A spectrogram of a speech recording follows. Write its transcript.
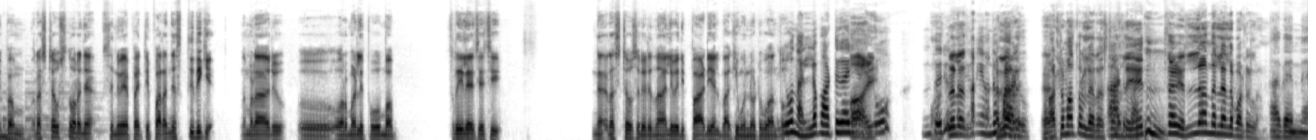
ഇപ്പം റെസ്റ്റ് ഹൗസ് എന്ന് പറഞ്ഞ സിനിമയെ പറ്റി പറഞ്ഞ സ്ഥിതിക്ക് നമ്മുടെ ആ ഒരു ഓർമ്മകളിൽ പോകുമ്പം ശ്രീലേ ചേച്ചി റെസ്റ്റ് ഹൗസിൽ ഒരു നാല് വരി പാടിയാൽ ബാക്കി മുന്നോട്ട് പോകാൻ അയ്യോ തോന്നും. നല്ല പാട്ടുകാരി. ആ, അയ്യോ എന്തൊരു ഭംഗി, ഒന്ന് അല്ല, പാടൂ? പാട്ട് മാത്രമല്ല റെസ്റ്റോറന്റിലെ ഏറ്റവും എല്ലാം നല്ല നല്ല പാട്ടുകളാണ്. അതന്നെ.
